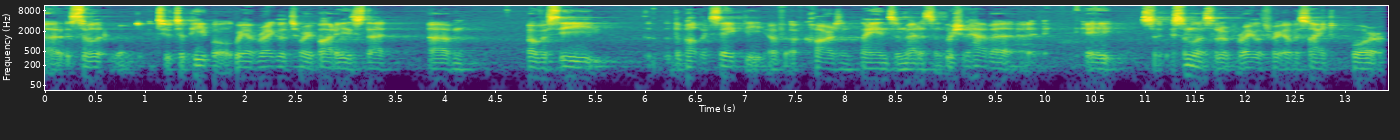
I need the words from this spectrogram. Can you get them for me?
uh, civil, to, to people, we have regulatory bodies that um, oversee the public safety of, of cars and planes and medicine. We should have a, a similar sort of regulatory oversight for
